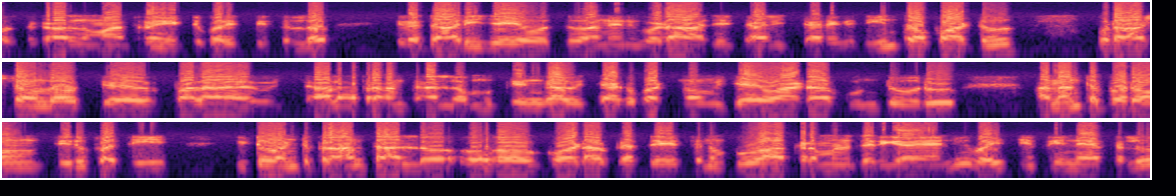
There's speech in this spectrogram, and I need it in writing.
పుస్తకాలను మాత్రం ఎట్టి పరిస్థితుల్లో ఇక జారీ చేయవద్దు అని కూడా ఆదేశాలు ఇచ్చారు. దీంతో పాటు రాష్ట్రంలో పలా చాలా ప్రాంతాల్లో ముఖ్యంగా విశాఖపట్నం విజయవాడ గుంటూరు అనంతపురం తిరుపతి ఇటువంటి ప్రాంతాల్లో కూడా పెద్ద ఎత్తున భూ ఆక్రమణలు జరిగాయని వైసీపీ నేతలు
